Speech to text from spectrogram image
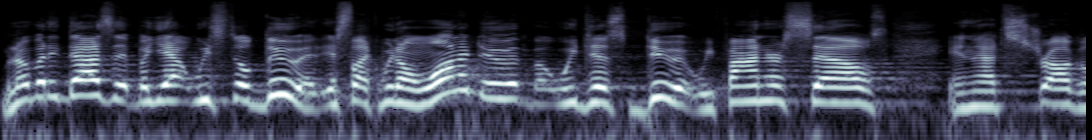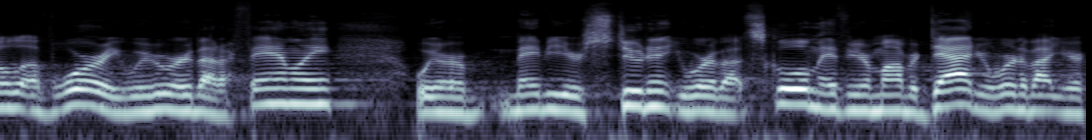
Nobody does it, but yet we still do it. It's like we don't want to do it, but we just do it. We find ourselves in that struggle of worry. We worry about our family. We are, maybe you're a student, you worry about school. Maybe you're mom or dad, you're worried about your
